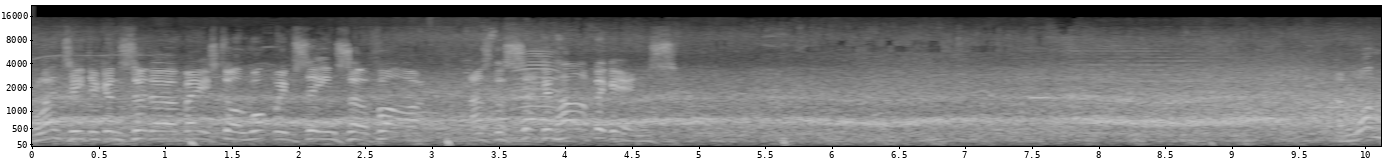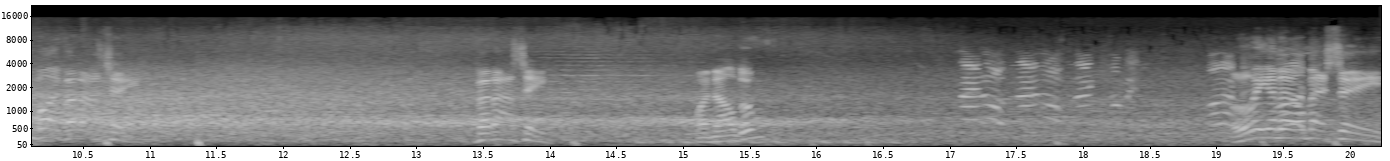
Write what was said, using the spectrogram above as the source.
Plenty to consider based on what we've seen so far as the second half begins. And won by Verratti. Verratti. Wijnaldum. Man on, man man coming. Lionel. Messi.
